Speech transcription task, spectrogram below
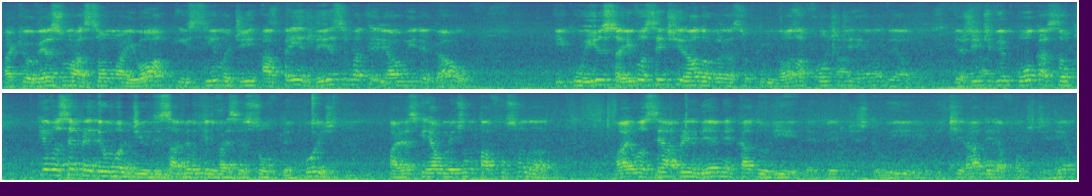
para que houvesse uma ação maior em cima de apreender esse material ilegal e com isso aí você tirar da organização criminosa a fonte de renda dela. E a gente vê pouca ação. Porque você prender o bandido e sabendo que ele vai ser solto depois, parece que realmente não está funcionando. Mas você aprender a mercadoria, de repente destruir e tirar dele a fonte de renda,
